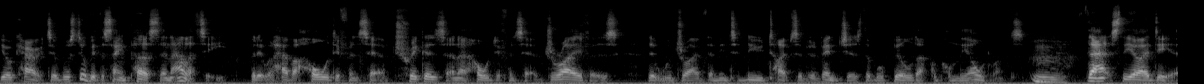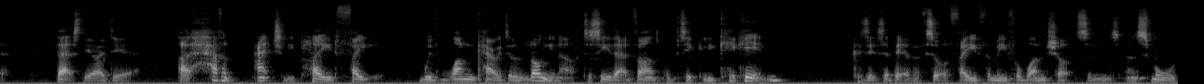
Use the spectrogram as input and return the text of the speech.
your character will still be the same personality, but it will have a whole different set of triggers and a whole different set of drivers that will drive them into new types of adventures that will build up upon the old ones. That's the idea. That's the idea. I haven't actually played Fate with one character long enough to see that advancement particularly kick in, because it's a bit of a sort of fave for me for one shots and, and small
